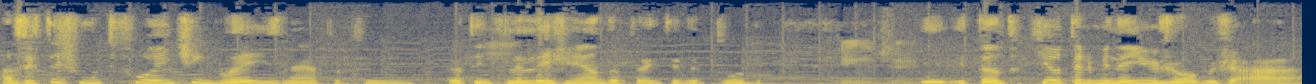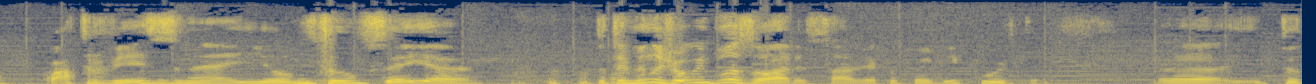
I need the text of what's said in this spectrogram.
Às vezes tu é muito fluente em inglês, né? Porque eu tenho que ler legenda pra entender tudo. E, e, tanto que eu terminei o jogo já quatro vezes, né? E eu não sei a. Eu termino o jogo em duas horas, sabe? A campanha é bem curta. Uh,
